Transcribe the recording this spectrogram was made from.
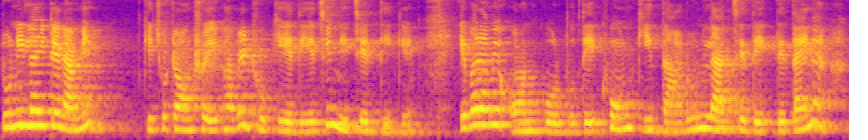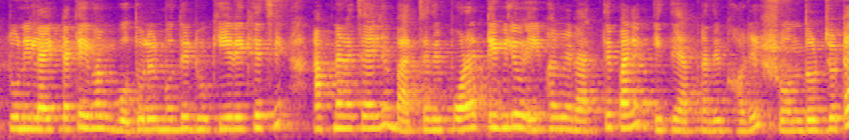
টুনি লাইটের আমি কিছুটা অংশ এইভাবে ঢুকিয়ে দিয়েছি নিচের দিকে। এবার আমি অন করব। দেখুন কি দারুণ লাগছে দেখতে, তাই না? টুনি লাইটটাকে এইভাবে বোতলের মধ্যে ঢুকিয়ে রেখেছি। আপনারা চাইলে বাচ্চাদের পড়ার টেবিলেও এইভাবে রাখতে পারেন, এতে আপনাদের ঘরের সৌন্দর্যটা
